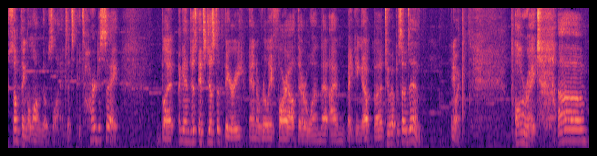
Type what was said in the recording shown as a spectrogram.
something along those lines. It's it's hard to say. But again, just it's just a theory and a really far out there one that I'm making up uh, two episodes in. Anyway, all right. Um,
